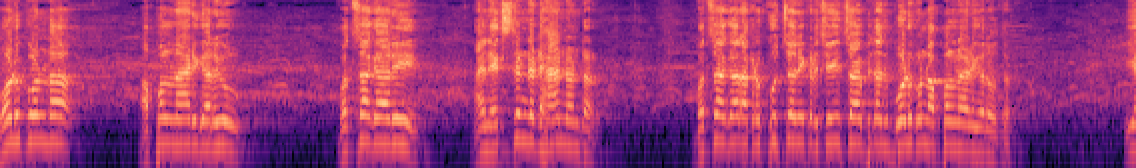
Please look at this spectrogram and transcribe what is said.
బోడుకొండ అప్పలనాయుడు గారు బొత్స గారి ఆయన ఎక్స్టెండెడ్ హ్యాండ్ అంటారు. బొత్స గారు అక్కడ కూర్చొని ఇక్కడ చేయి చాపితే అది బోడుకొండ అప్పలనాయుడు గారు అవుతారు. ఈ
